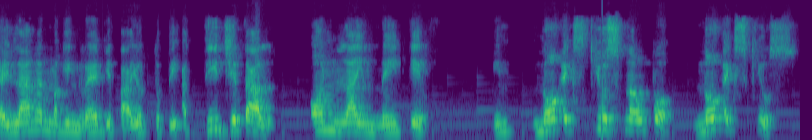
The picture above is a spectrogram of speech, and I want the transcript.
kailangan maging ready tayo to be a digital online native. No excuse now po. No excuse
